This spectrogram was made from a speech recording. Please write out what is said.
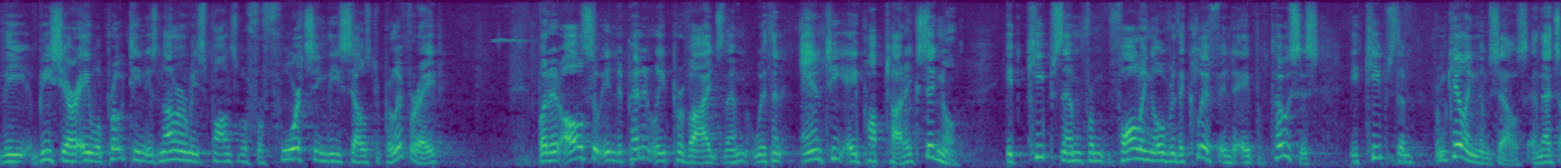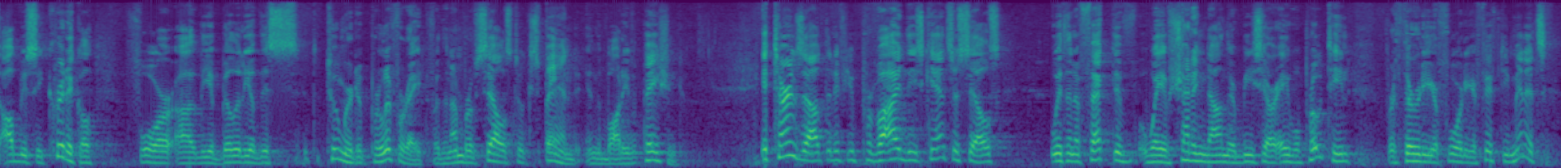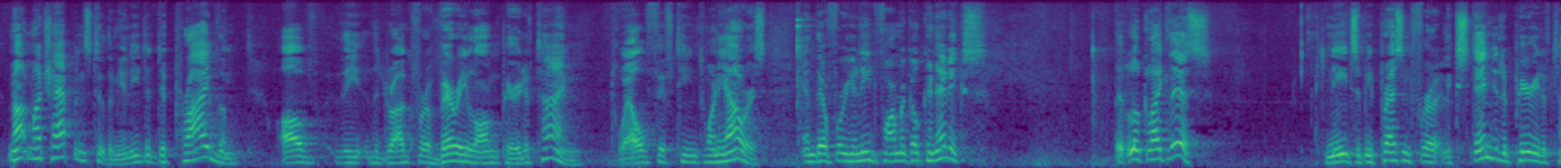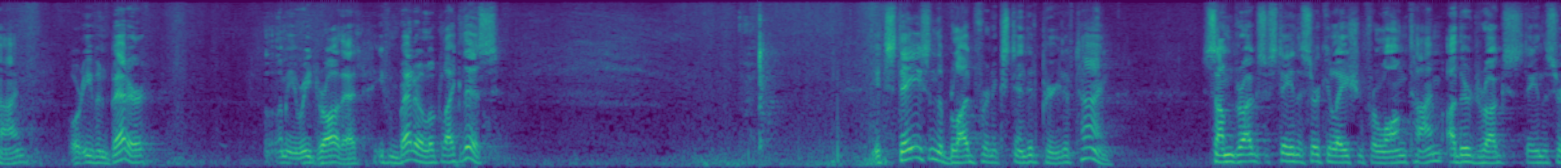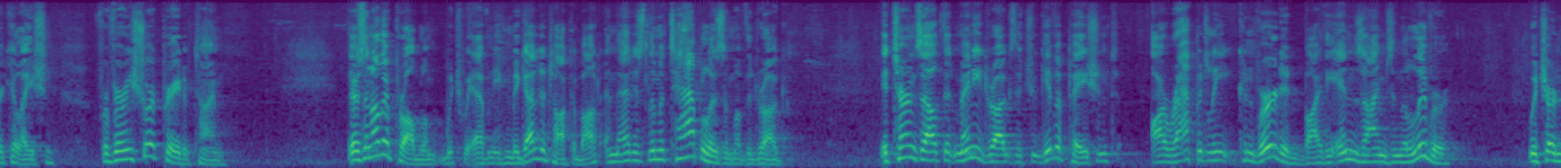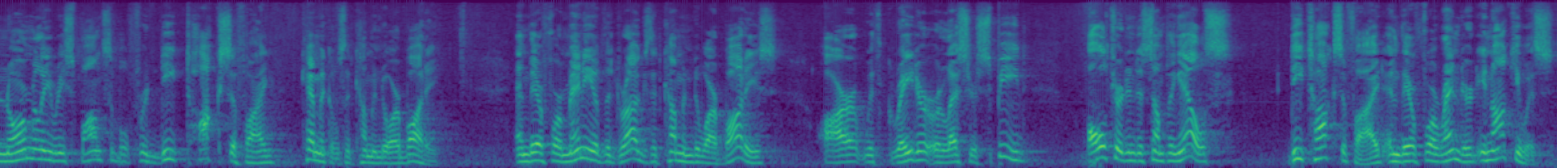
the BCR-ABL protein is not only responsible for forcing these cells to proliferate, but it also independently provides them with an anti-apoptotic signal. It keeps them from falling over the cliff into apoptosis. It keeps them from killing themselves, and that's obviously critical for uh, the ability of this tumor to proliferate, for the number of cells to expand in the body of a patient. It turns out that if you provide these cancer cells with an effective way of shutting down their BCR-ABL protein for 30 or 40 or 50 minutes, not much happens to them. You need to deprive them of the, the drug for a very long period of time 12, 15, 20 hours. And therefore, you need pharmacokinetics that look like this. It needs to be present for an extended period of time, or even better, let me redraw that, even better, look like this. It stays in the blood for an extended period of time. Some drugs stay in the circulation for a long time, other drugs stay in the circulation for a very short period of time. There's another problem, which we haven't even begun to talk about, and that is the metabolism of the drug. It turns out that many drugs that you give a patient are rapidly converted by the enzymes in the liver, which are normally responsible for detoxifying chemicals that come into our body. And therefore, many of the drugs that come into our bodies are, with greater or lesser speed, altered into something else, detoxified, and therefore rendered innocuous.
